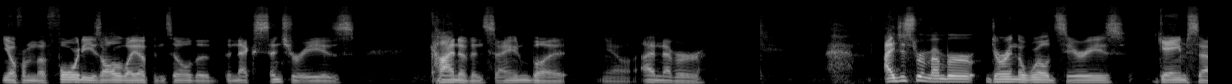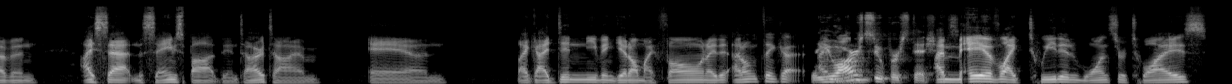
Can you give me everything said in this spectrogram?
you know from the 40s all the way up until the the next century is kind of insane. But you know, I never. I just remember during the World Series, Game Seven, I sat in the same spot the entire time, and like I didn't even get on my phone. I, did, I don't think I, so you I, are superstitious. I may have like tweeted once or twice,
